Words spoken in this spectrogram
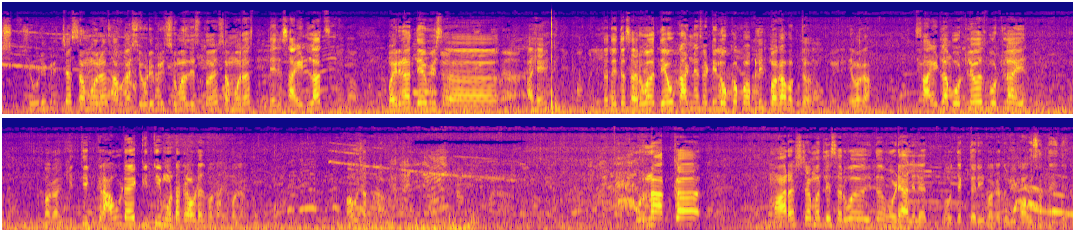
शिवडी ब्रिजच्या समोरच हा बघा शिवडी ब्रिज तुम्हाला दिसतोय समोरच. त्याच्या साईडलाच बैरनाथ देव विस आहे. तर तिथं सर्व देव काढण्यासाठी लोक पब्लिक बघा फक्त. हे बघा. साईडला बोटल्यावरच बोटलं आहेत. बघा किती क्राऊड आहे किती मोठा क्राऊड आहे बघा हे बघा. पाहू शकता पूर्ण अख्खा महाराष्ट्रामधले सर्व इथं होड्या आलेल्या आहेत बहुतेक तरी. बघा तुम्ही पाहू शकता इथे.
